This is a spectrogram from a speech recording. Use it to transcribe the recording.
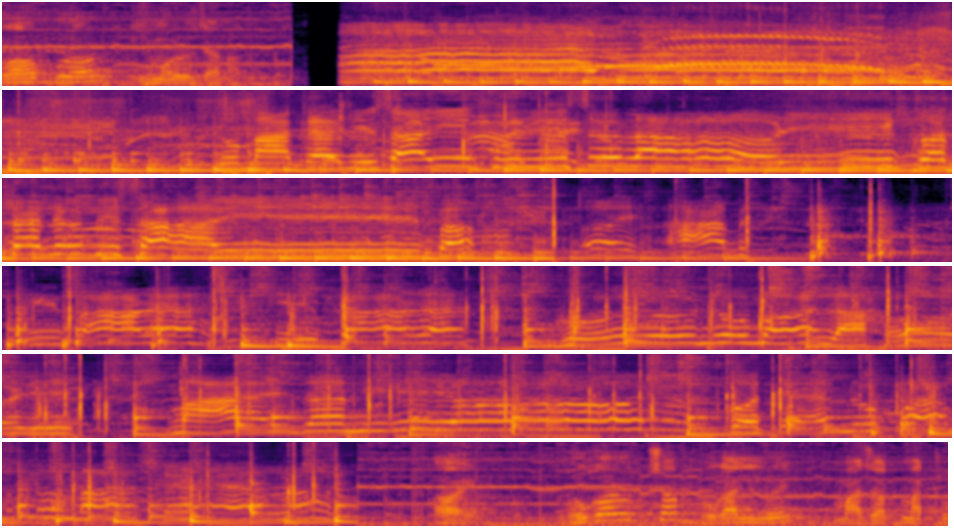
গহপুৰৰ ঘিমৰুজানত তোমাকে বিচাৰি লাহৰি বিচাৰি হয় ভোগৰ উৎসৱ ভোগালীলৈ মাজত মাথো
